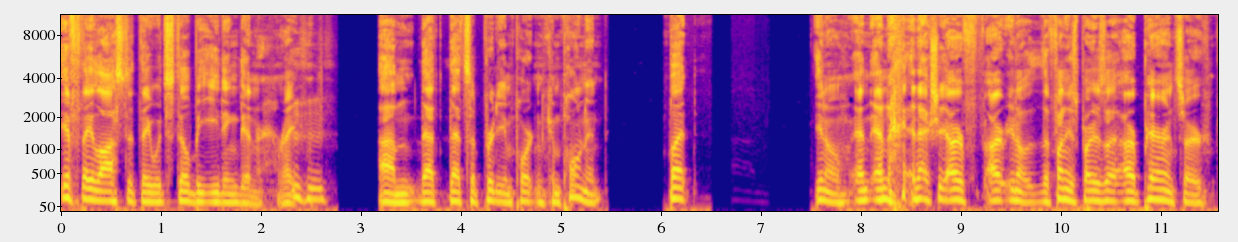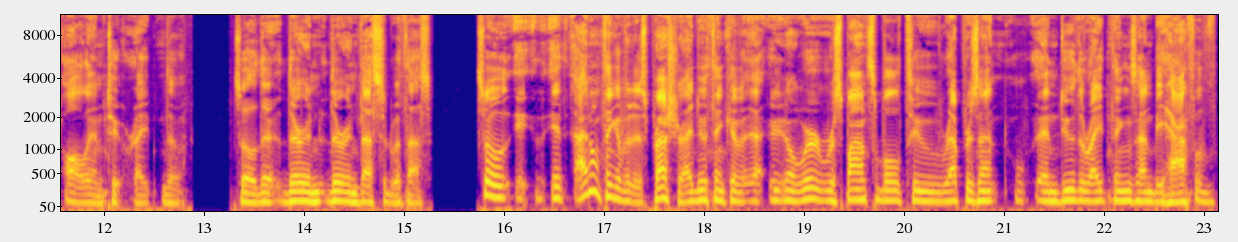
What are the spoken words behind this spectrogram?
if they lost it, they would still be eating dinner, right? hmm um, that that's a pretty important component. But you know, and and and actually, our our you know the funniest part is that our parents are all in too, right? The, so they're they're in, they're invested with us. So it, it, I don't think of it as pressure. I do think of it, you know, we're responsible to represent and do the right things on behalf of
